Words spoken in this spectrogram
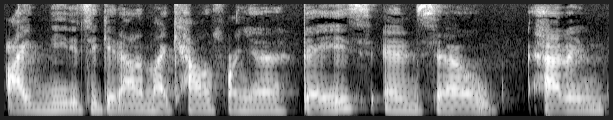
I needed to get out of my California base. And so having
